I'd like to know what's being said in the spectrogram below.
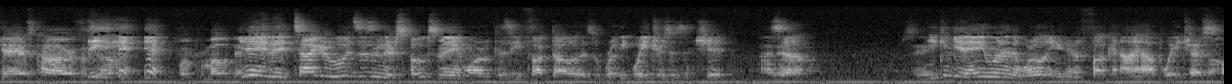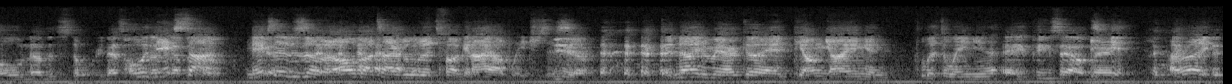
gas cars or something yeah, for promoting it. the Tiger Woods isn't their spokesman anymore because he fucked all of his wait- waitresses and shit. I know. So See, you can get anyone in the world and you're gonna fuck an IHOP that's a whole nother story. That's a whole Well, next time, episode. Next Yeah. episode, all about Tiger Woods fucking IHOP waitresses. So, Yeah. good night, America and Pyongyang and Lithuania. hey, peace out, man. All right.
